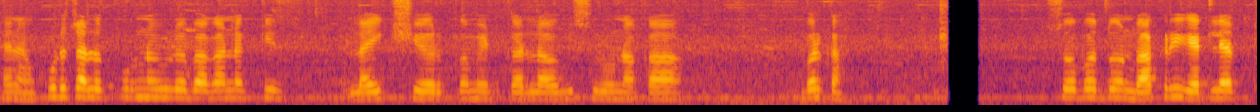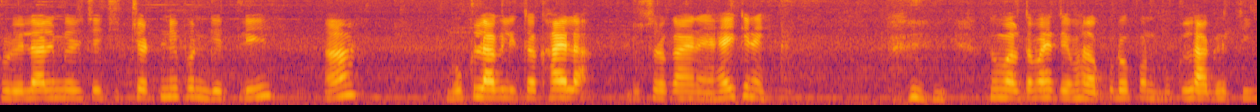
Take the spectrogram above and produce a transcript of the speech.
है ना? कुठं चालत पूर्ण व्हिडिओ बघा नक्कीच लाईक शेअर कमेंट करायला विसरू नका. बरं का? सोबत दोन भाकरी घेतल्यात थोडी लाल मिरच्याची चटणी पण घेतली. हां? भूक लागली तर खायला. दुसरं काय नाही. आहे की नाही? तुम्हाला तर माहिती आहे मला कुठं पण भूक लागती.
